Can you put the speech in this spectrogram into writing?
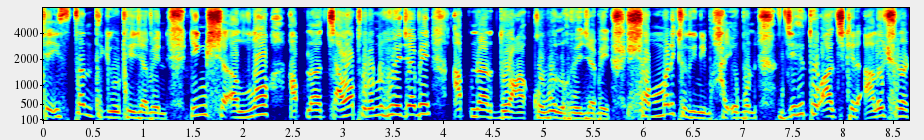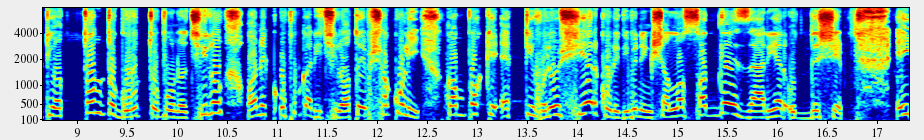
সেই স্থান থেকে উঠে যাবেন। ইনশাআল্লাহ আপনার চাওয়া পূরণ হয়ে যাবে, আপনার দোয়া কবুল হয়ে যাবে। সম্মানিত দিনী ভাই বোন, যেহেতু আজকের আলোচনাটি অত্যন্ত গুরুত্বপূর্ণ ছিল, অনেক উপকারী ছিল, অতএব সকলেই কমপক্ষে একটি হলেও শেয়ার করে দিবেন, ইনশাআল্লাহ, সদ্গায় জারিয়ার উদ্দেশ্যে। এই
